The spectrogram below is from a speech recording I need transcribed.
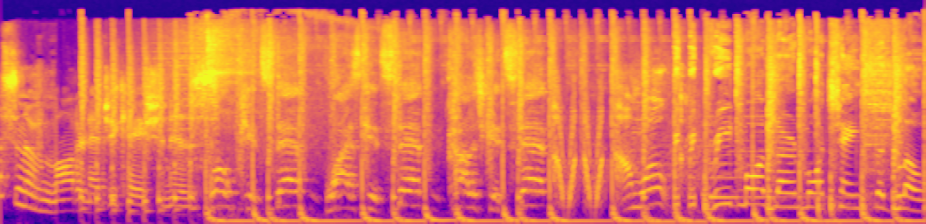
lesson of modern education is Woke kids step, wise kids step, college kids step. I'm woke. Read more, learn more, change the globe.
